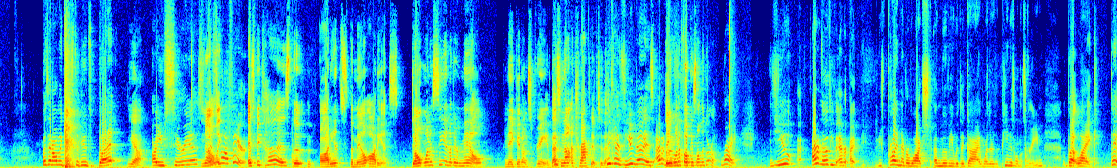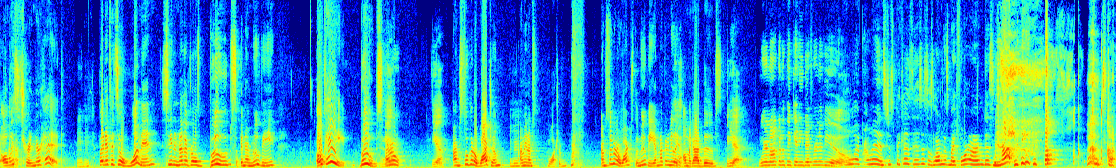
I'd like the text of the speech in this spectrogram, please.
But then all we get is the dude's butt. Yeah. Are you serious? No, That's like not fair. It's because the audience, the male audience, don't want to see another male naked on screen. That's not attractive to them. because you notice, I don't know. They want to focus on the girl. Right. You, I don't know if you've ever, I, you've probably never watched a movie with a guy where there's a penis on the screen, but like, they always turn their head. Mhm. But if it's a woman seeing another girl's boobs in a movie, okay, boobs. I don't, Yeah. I'm still gonna watch them. Mhm. I mean, I'm watch them. I'm still gonna watch the movie. I'm not gonna be like, Yeah. oh my god, boobs. Yeah. We're not to think any different of you. Oh, I promise. Just because his is as long as my forearm does not mean Sorry.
